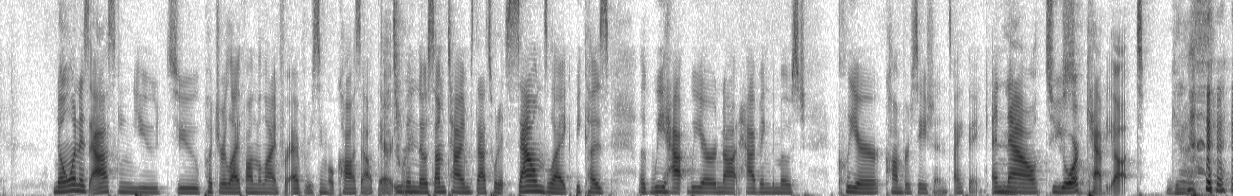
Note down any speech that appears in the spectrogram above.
no one is asking you to put your life on the line for every single cause out there That's even right. though sometimes that's what it sounds like because like we have we are not having the most clear conversations i think and Yeah, now to your so- caveat Yes.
